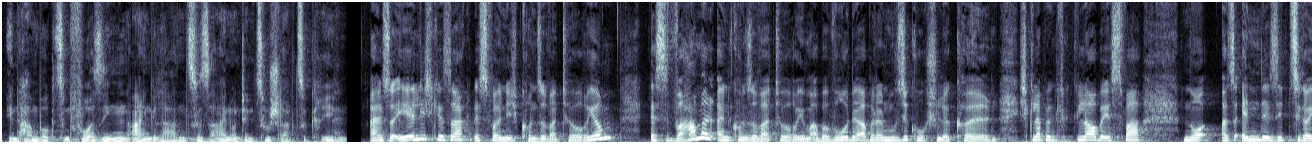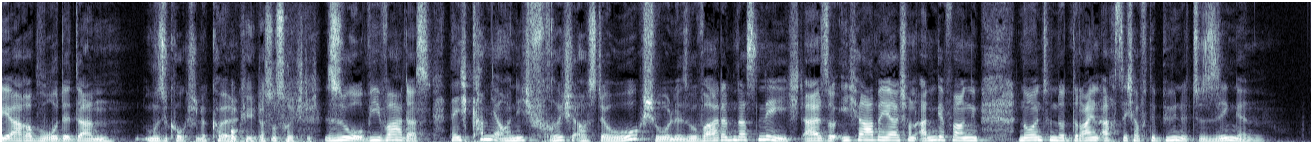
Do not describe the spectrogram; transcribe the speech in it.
in Hamburg zum Vorsingen eingeladen zu sein und den Zuschlag zu kriegen? Also ehrlich gesagt, es war nicht Konservatorium. Es war mal ein Konservatorium, aber wurde aber dann Musikhochschule Köln. Ich glaube, ich glaube es war nur, also Ende 70er Jahre wurde dann Musikhochschule Köln. Okay, das ist richtig. So, wie war das? Na, ich kam ja auch nicht frisch aus der Hochschule, so war dann das nicht. Also ich habe ja schon angefangen, 1983 auf der Bühne zu singen.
